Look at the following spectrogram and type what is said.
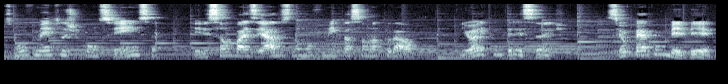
Os movimentos de consciência eles são baseados na movimentação natural. E olha que interessante. Se eu pego um bebê,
